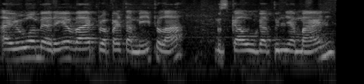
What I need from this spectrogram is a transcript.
Aí o Homem-Aranha vai pro apartamento lá, buscar o Gatuno e a Marne.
